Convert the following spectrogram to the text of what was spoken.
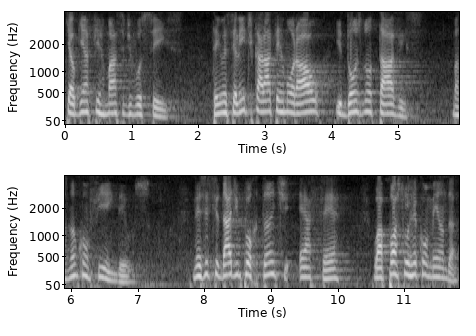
que alguém afirmasse de vocês: tenho excelente caráter moral e dons notáveis, mas não confia em Deus. Necessidade importante é a fé. O apóstolo recomenda,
